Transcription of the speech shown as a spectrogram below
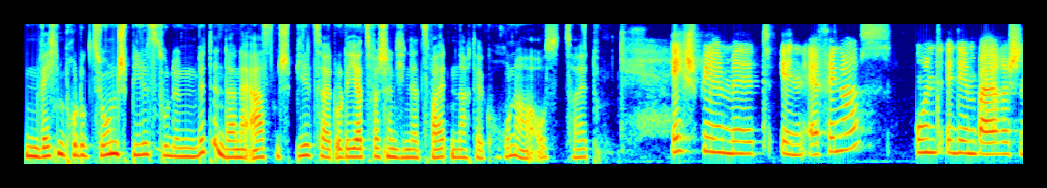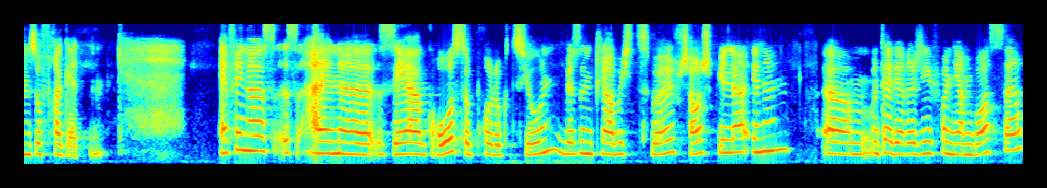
In welchen Produktionen spielst du denn mit in deiner ersten Spielzeit oder jetzt wahrscheinlich in der zweiten nach der Corona-Auszeit? Ich spiele mit in Effingers und in den bayerischen Suffragetten. Effingers ist eine sehr große Produktion. Wir sind, glaube ich, zwölf SchauspielerInnen ähm, unter der Regie von Jan Bosse.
